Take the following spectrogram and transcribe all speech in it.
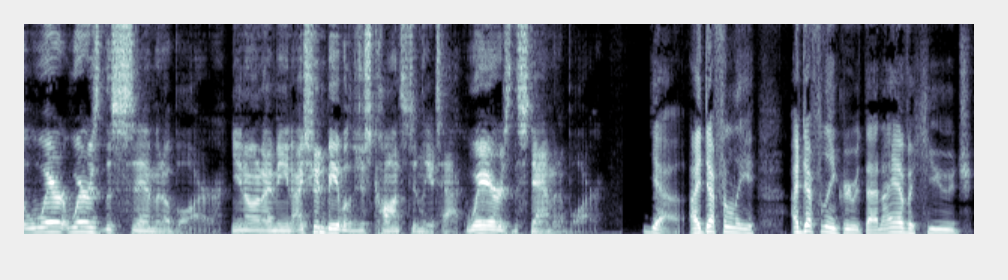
where where's the stamina bar? You know what I mean? I shouldn't be able to just constantly attack. Where's the stamina bar? Yeah, I definitely, I definitely agree with that, and I have a huge,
